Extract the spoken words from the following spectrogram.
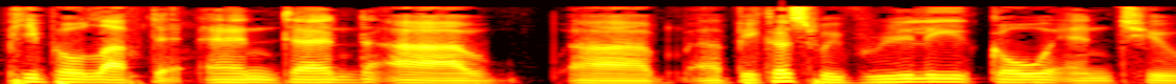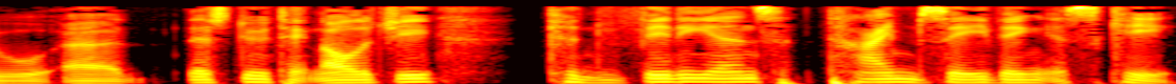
people loved it. And then uh, uh, uh, because we really go into uh, this new technology, convenience, time saving is key.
